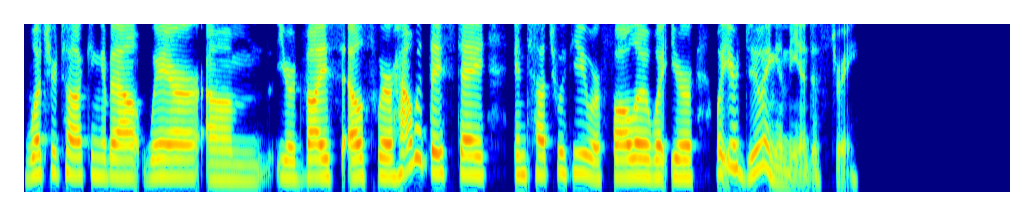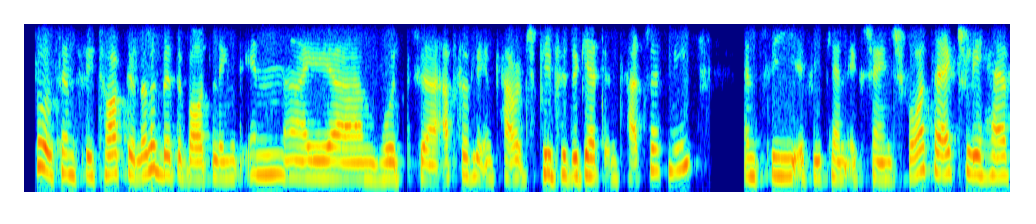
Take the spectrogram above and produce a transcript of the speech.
what you're talking about, where um, your advice elsewhere. How would they stay in touch with you or follow what you're what you're doing in the industry? So, since we talked a little bit about LinkedIn, I um, would uh, absolutely encourage people to get in touch with me and see if we can exchange thoughts. I actually have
